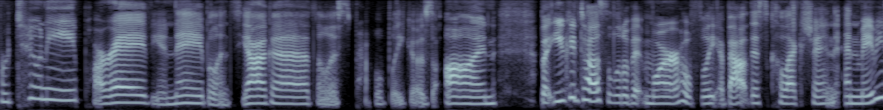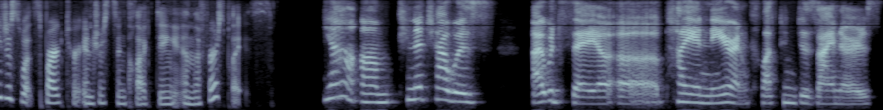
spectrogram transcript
Fortuny, Poiret, Vionnet, Balenciaga. The list probably goes on. But you can tell us a little bit more, hopefully, about this collection and maybe just what sparked her interest in collecting in the first place. Yeah, um, Tina Chow was, I would say, a, a pioneer in collecting designers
